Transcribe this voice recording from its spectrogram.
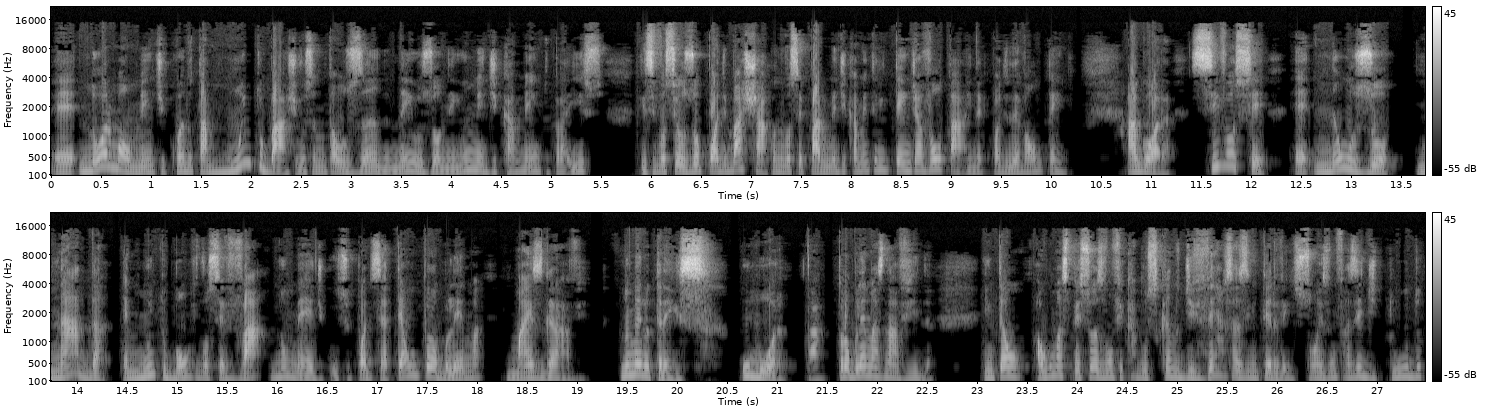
É, normalmente, quando está muito baixo e você não está usando, nem usou nenhum medicamento para isso, porque se você usou, pode baixar. Quando você para o medicamento, ele tende a voltar, ainda que pode levar um tempo. Agora, se você é, não usou nada, é muito bom que você vá no médico. Isso pode ser até um problema mais grave. Número 3 humor, tá? Problemas na vida. Então, algumas pessoas vão ficar buscando diversas intervenções, vão fazer de tudo,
